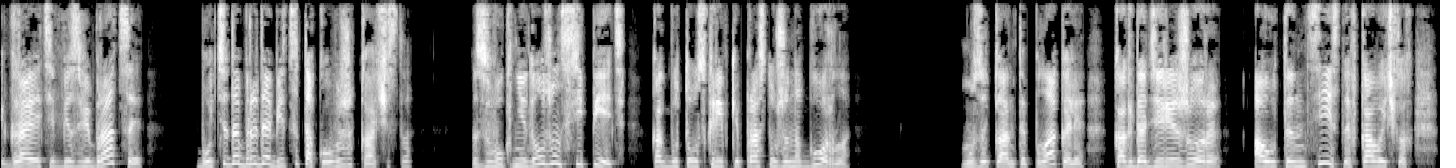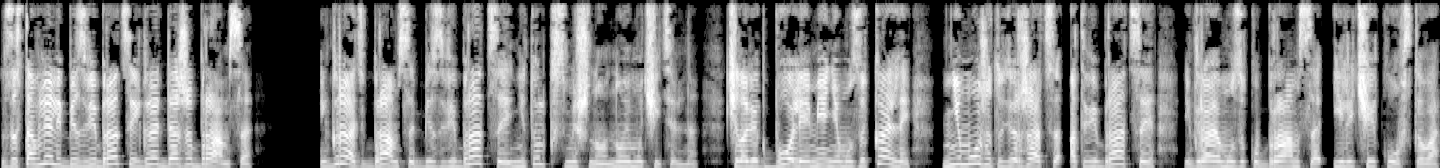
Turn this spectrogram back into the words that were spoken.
Играете без вибрации — Будьте добры добиться такого же качества. Звук не должен сипеть, как будто у скрипки простужено горло. Музыканты плакали, когда дирижеры «аутентисты» в кавычках заставляли без вибрации играть даже Брамса. Играть Брамса без вибрации не только смешно, но и мучительно. Человек более-менее музыкальный не может удержаться от вибрации, играя музыку Брамса или Чайковского,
